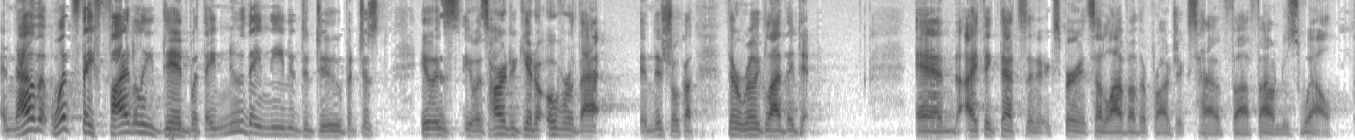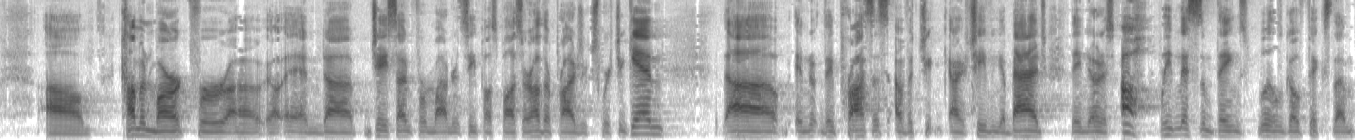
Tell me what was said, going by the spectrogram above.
And now that once they finally did what they knew they needed to do, but just it was it was hard to get over that initial they're really glad they did. And I think that's an experience that a lot of other projects have uh, found as well. Um, CommonMark for uh, and uh, JSON for modern C++ or other projects, which again, uh, in the process of ach achieving a badge, they notice, oh, we missed some things, we'll go fix them,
